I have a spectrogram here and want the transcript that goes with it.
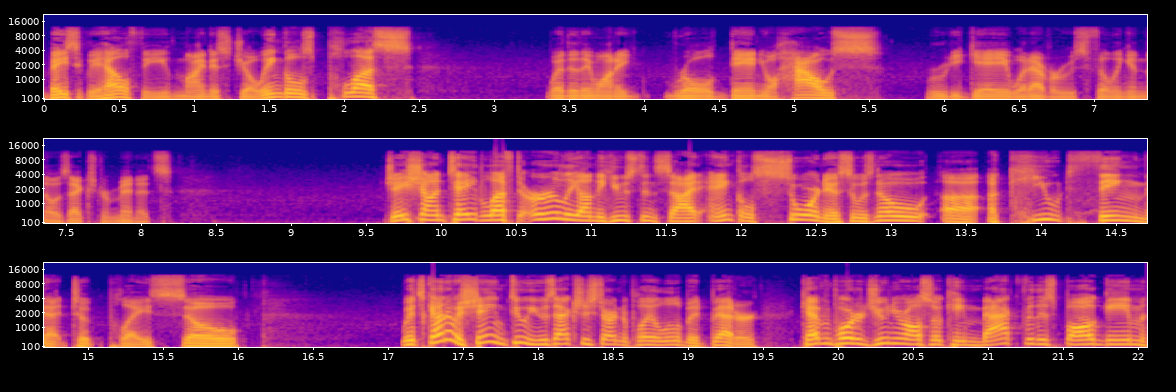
basically healthy, minus Joe Ingles, plus whether they want to roll Danuel House, Rudy Gay, whatever, who's filling in those extra minutes. Jae'Sean Tate left early on the Houston side, ankle soreness. It was no uh, acute thing that took place. So it's kind of a shame, too. He was actually starting to play a little bit better. Kevin Porter Jr. also came back for this ball game.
